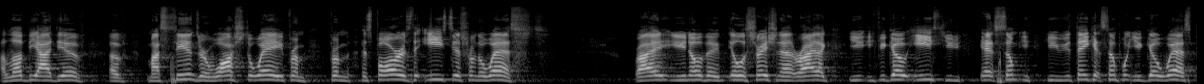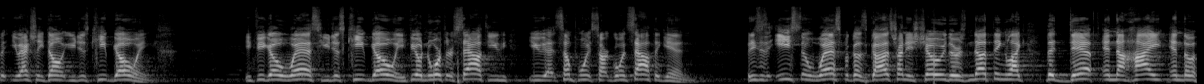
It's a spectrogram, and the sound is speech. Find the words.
I love the idea of, of my sins are washed away from, from as far as the east is from the west. Right? You know the illustration of that, right? Like you, if you go east, you, at some, you, you think at some point you go west, but you actually don't. You just keep going. If you go west, you just keep going. If you go north or south, you, you at some point start going south again. But he says east and west because God's trying to show you there's nothing like the depth and the height and the,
